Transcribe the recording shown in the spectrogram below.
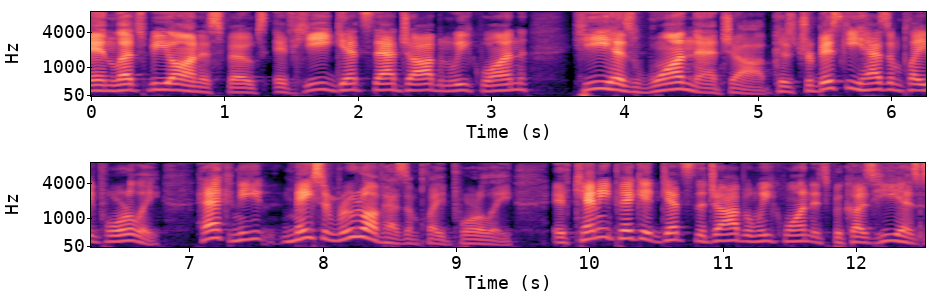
And let's be honest, folks, if he gets that job in week 1, he has won that job because Trubisky hasn't played poorly. Heck, Mason Rudolph hasn't played poorly. If Kenny Pickett gets the job in week one, it's because he has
